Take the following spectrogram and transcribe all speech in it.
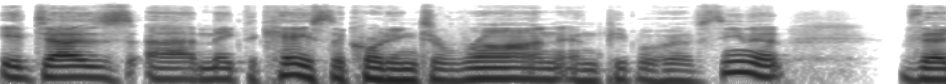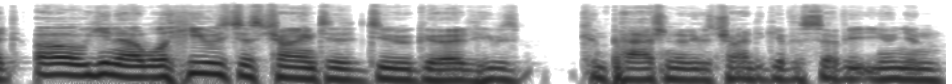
It does uh, make the case, according to Ron and people who have seen it, that oh, you know, well, he was just trying to do good. He was compassionate. He was trying to give the Soviet Union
